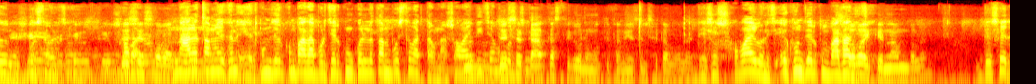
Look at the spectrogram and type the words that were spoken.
বুঝতে পারছে। সবাই নাহলে তো আমি এখানে এরকম যেরকম বাধা পড়ছে এরকম করলে তো আমি বুঝতে পারতাম না। সবাই দিয়েছে আমি দেশের করছি। কার কাছ থেকে অনুমতিটা নিয়েছেন সেটা বলেন। দেশের সবাই বলেছে এখন যেরকম বাধা দিচ্ছে সবাইকে নাম বলেন। দেশের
